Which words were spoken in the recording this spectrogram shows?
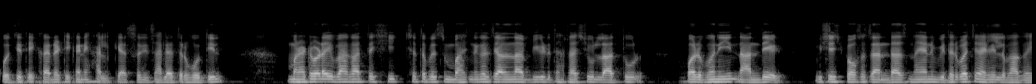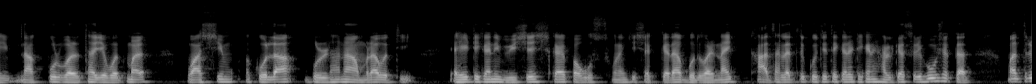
क्वचित एखाद्या ठिकाणी हलक्या सरी झाल्या तर होतील. मराठवाडा विभागातही छत्रपती संभाजीनगर जालना बीड धाराशिव लातूर परभणी नांदेड विशेष पावसाचा अंदाज नाही आणि विदर्भाचे राहिलेले भागही नागपूर वर्धा यवतमाळ वाशिम अकोला बुलढाणा अमरावती याही ठिकाणी विशेष काय पाऊस होण्याची शक्यता बुधवारी नाही. खा झाला तर क्वचित एखाद्या ठिकाणी हलक्या सरी होऊ शकतात मात्र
